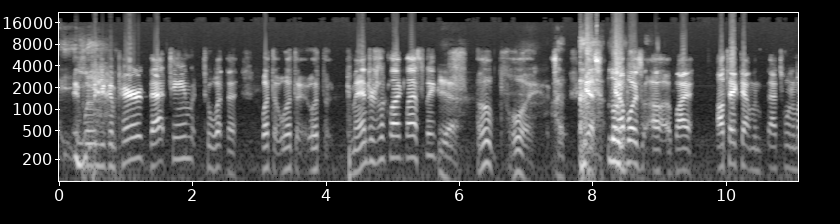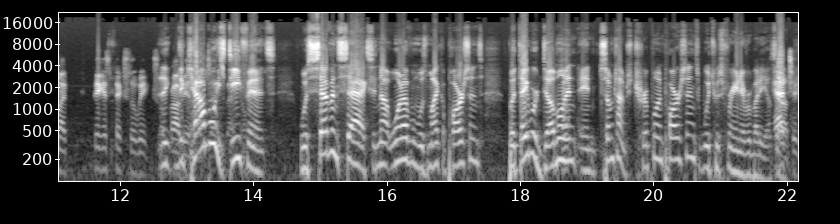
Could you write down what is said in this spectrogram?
if- when you compare that team to what the, what the, what the, what the Commanders looked like last week, Yeah. oh boy. So, yes, Look- Cowboys. Uh, by I'll take that one. That's one of my biggest picks of the week. So The, the Cowboys defense was seven sacks, and not one of them was Micah Parsons, but they were doubling and sometimes tripling Parsons, which was freeing everybody else Had up. to.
